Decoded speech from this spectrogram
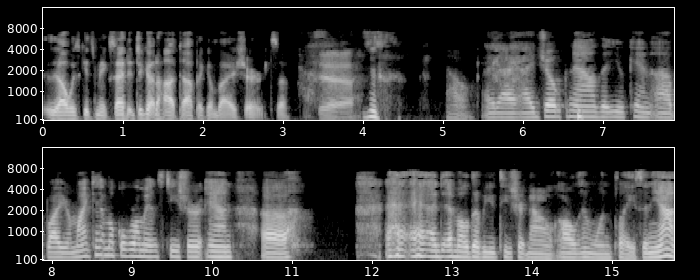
it always gets me excited to go to Hot Topic and buy a shirt. So Yeah. Oh, I, I, I joke now that you can uh, buy your My Chemical Romance T-shirt and uh, and MLW T-shirt now all in one place. And yeah,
